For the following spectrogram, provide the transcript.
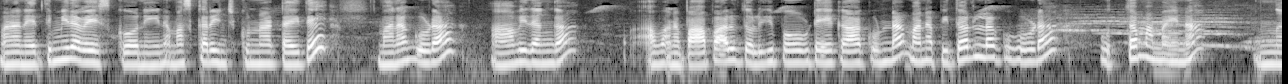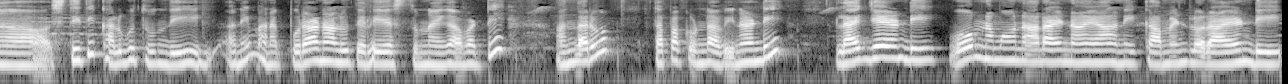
మన నెత్తి మీద వేసుకొని నమస్కరించుకున్నట్టయితే మనకు కూడా ఆ విధంగా మన పాపాలు తొలగిపోవటే కాకుండా మన పితరులకు కూడా ఉత్తమమైన స్థితి కలుగుతుంది అని మనకు పురాణాలు తెలియజేస్తున్నాయి కాబట్టి అందరూ తప్పకుండా వినండి. లైక్ చేయండి. ఓం నమో నారాయణాయ అని కామెంట్లో రాయండి.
